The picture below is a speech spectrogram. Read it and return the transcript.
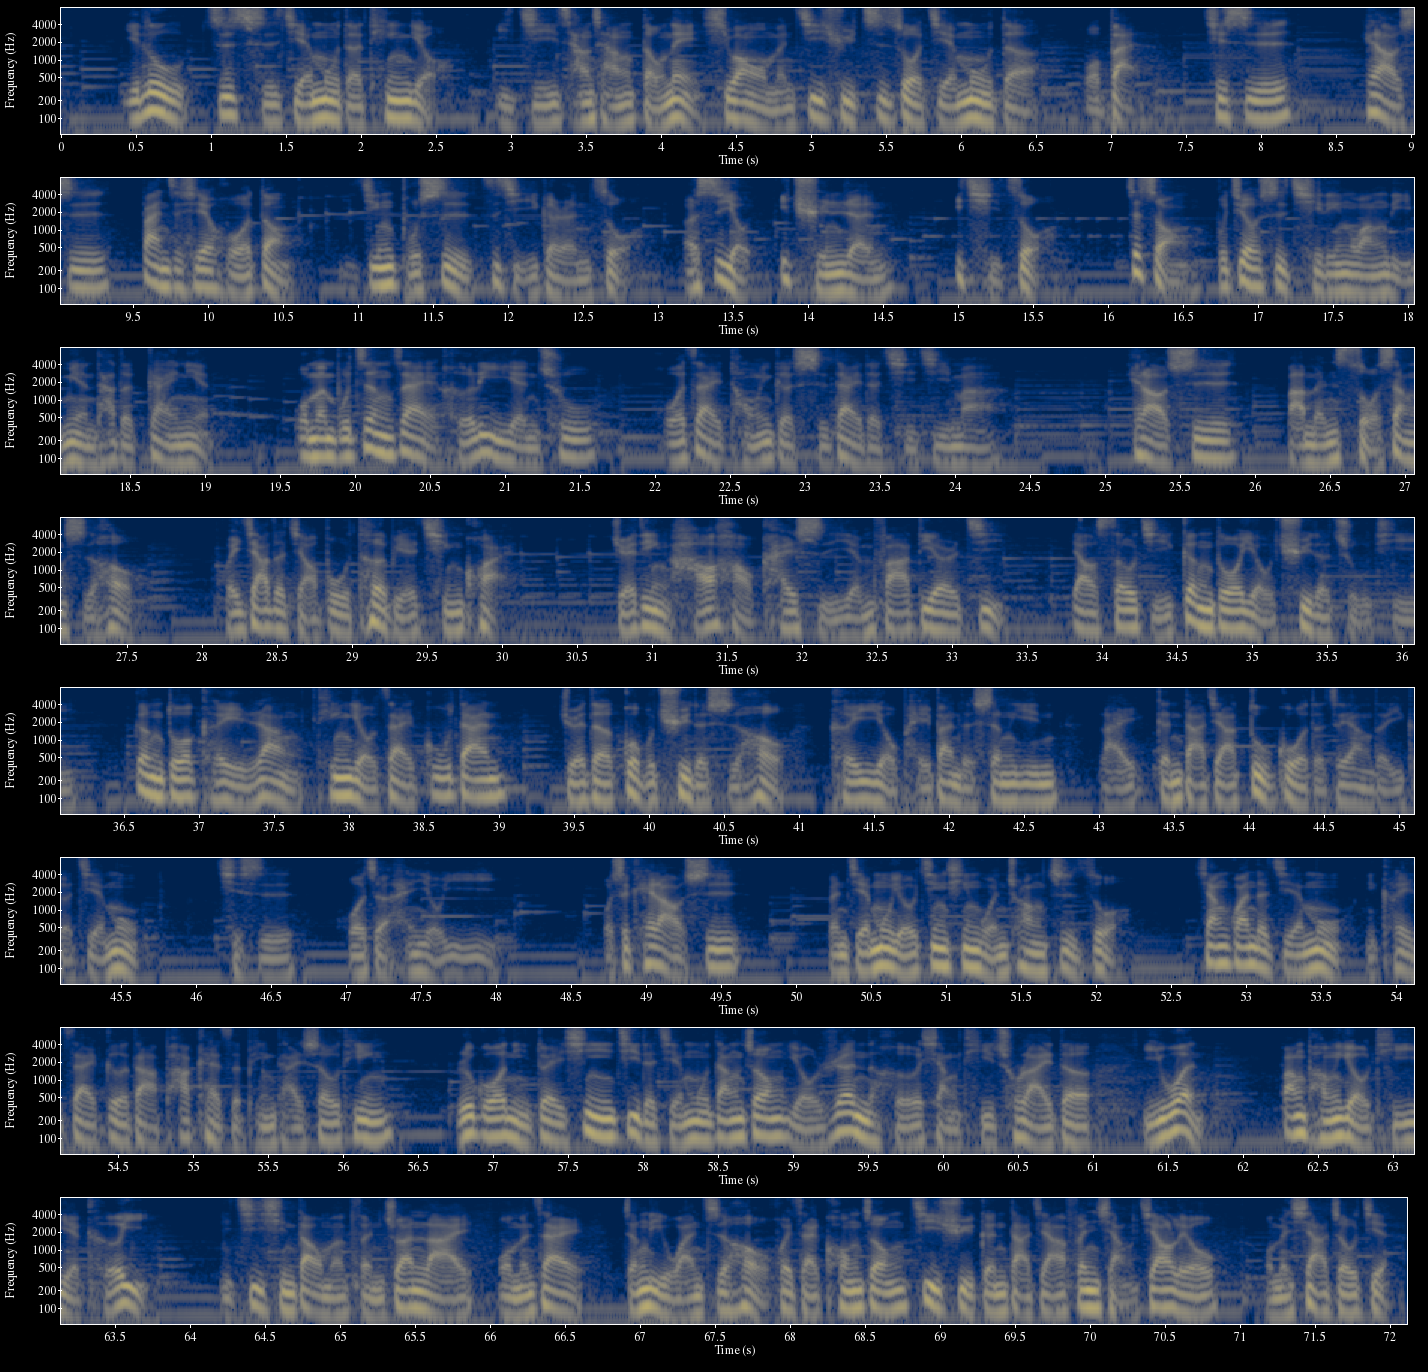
一路支持节目的听友，以及常常抖内希望我们继续制作节目的伙伴。其实 K 老师办这些活动，已经不是自己一个人做，而是有一群人一起做。这种不就是《麒麟王》里面它的概念？我们不正在合力演出活在同一个时代的奇迹吗？K 老师把门锁上时候，回家的脚步特别轻快，决定好好开始研发第二季，要搜集更多有趣的主题。更多可以让听友在孤单、觉得过不去的时候，可以有陪伴的声音来跟大家度过的这样的一个节目，其实活着很有意义。我是 K 老师，本节目由金星文创制作，相关的节目你可以在各大 Podcast 平台收听。如果你对新一季的节目当中有任何想提出来的疑问，帮朋友提也可以。你寄信到我们粉专来，我们在整理完之后，会在空中继续跟大家分享交流。我们下周见。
